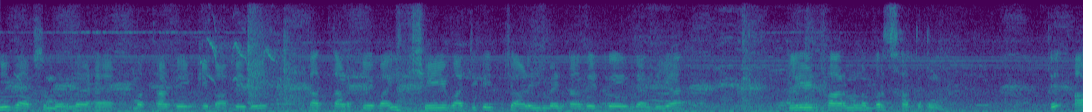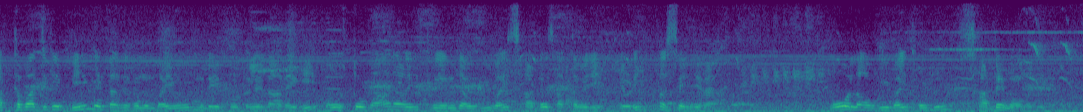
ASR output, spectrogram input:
ਹੀ ਵਾਪਸ ਮੁੜਨਾ ਹੈ ਮੱਥਾ ਟੇਕ ਕੇ ਬਾਬੇ ਦੇ, ਤਾਂ ਤੜਕੇ ਬਾਈ 6:40 ਮਿੰਟਾਂ ਤੇ ਟ੍ਰੇਨ ਜਾਂਦੀ ਆ ਪਲੇਟਫਾਰਮ ਨੰਬਰ 7 ਤੋਂ। ਤੇ 8:20 ਮਿੰਟਾਂ ਤੇ ਤੁਹਾਨੂੰ ਬਾਈ ਉਹ ਮਲੇਰਕੋਟਲੇ ਲਾ ਦੇਗੀ। ਉਸ ਤੋਂ ਬਾਅਦ ਵਾਲੀ ਟ੍ਰੇਨ ਜਾਊਗੀ ਬਾਈ 7:30 ਵਜੇ, ਜਿਹੜੀ ਪੈਸੇਂਜਰ ਹੈ ਉਹ ਲਾਊਗੀ ਬਾਈ ਤੁਹਾਨੂੰ 9:30 ਵਜੇ।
